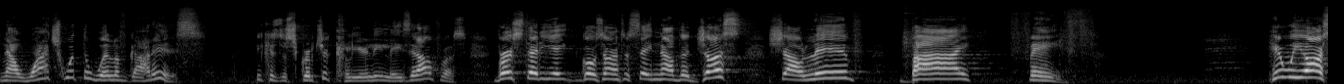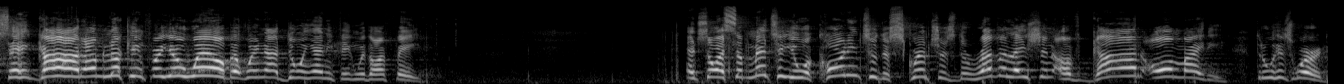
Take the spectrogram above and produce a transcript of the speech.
Now, watch what the will of God is because the scripture clearly lays it out for us. Verse 38 goes on to say, Now the just shall live by faith. Here we are saying, God, I'm looking for your will, but we're not doing anything with our faith. And so I submit to you, according to the scriptures, the revelation of God Almighty through His Word,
